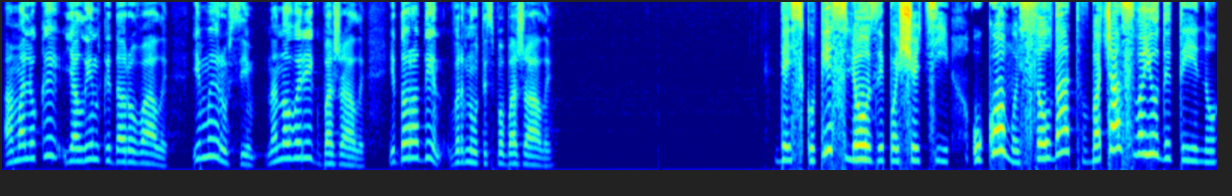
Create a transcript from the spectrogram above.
а малюки ялинки дарували, і миру всім на новий рік бажали, і до родин вернутись побажали. Десь скупі сльози по щоці, у комусь солдат вбачав свою дитину.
